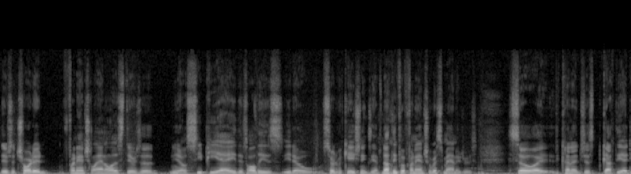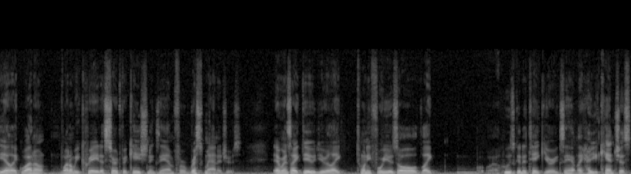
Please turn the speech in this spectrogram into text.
there's a chartered financial analyst there's a you know cpa there's all these you know certification exams nothing for financial risk managers so i kind of just got the idea like why don't why don't we create a certification exam for risk managers everyone's like dude you're like 24 years old like who's going to take your exam like how you can't just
